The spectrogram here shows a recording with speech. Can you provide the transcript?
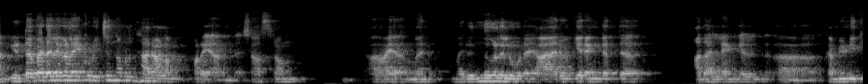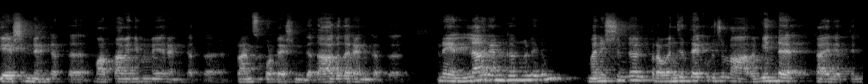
ഇടപെടലുകളെ കുറിച്ച് നമ്മൾ ധാരാളം പറയാറുണ്ട്. ശാസ്ത്രം മരുന്നുകളിലൂടെ ആരോഗ്യരംഗത്ത് അതല്ലെങ്കിൽ കമ്മ്യൂണിക്കേഷൻ രംഗത്ത് വാർത്താവിനിമയ രംഗത്ത് ട്രാൻസ്പോർട്ടേഷൻ ഗതാഗത രംഗത്ത് പിന്നെ എല്ലാ രംഗങ്ങളിലും മനുഷ്യന്റെ പ്രപഞ്ചത്തെ കുറിച്ചുള്ള അറിവിന്റെ കാര്യത്തിൽ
